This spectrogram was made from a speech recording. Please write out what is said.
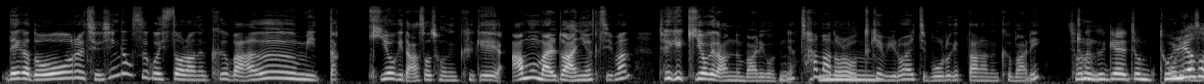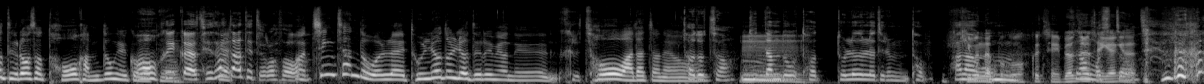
내가 너를 지금 신경 쓰고 있어라는 그 마음이 딱 기억이 나서 저는 그게 아무 말도 아니었지만 되게 기억에 남는 말이거든요. 차마 너를 음. 어떻게 위로할지 모르겠다라는 그 말이. 저는 좀 그게 좀 돌려서 들어서 더 감동일 것 어, 같아요. 그러니까요. 제3자한테 들어서. 어, 칭찬도 원래 돌려 돌려 들으면은 그렇죠. 더 와닿잖아요. 더 좋죠. 음. 뒷담도 더 돌려 돌려 들으면 더 화나고. 기분 나쁘고 그치 면접에서 그런 얘기하기. 낫지.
